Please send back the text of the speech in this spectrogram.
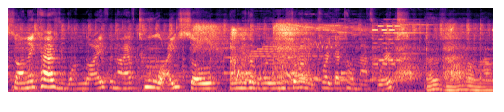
Sonic has one life, and I have two lives, so that makes up more than Sonic, right? That's how math works. That is not how math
